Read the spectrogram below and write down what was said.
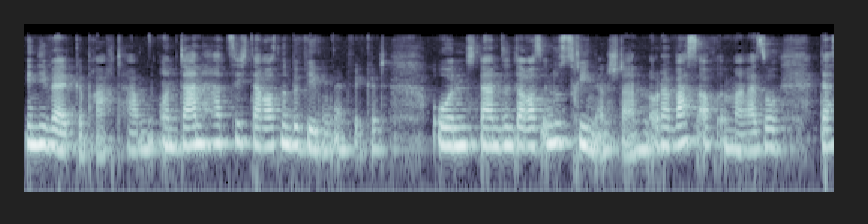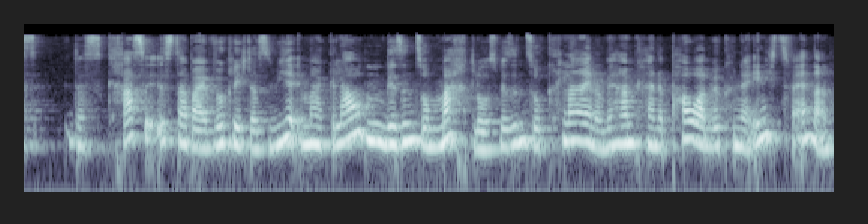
in die Welt gebracht haben. Und dann hat sich daraus eine Bewegung entwickelt. Und dann sind daraus Industrien entstanden oder was auch immer. Also das das Krasse ist dabei wirklich, dass wir immer glauben, wir sind so machtlos, wir sind so klein und wir haben keine Power und wir können ja eh nichts verändern.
